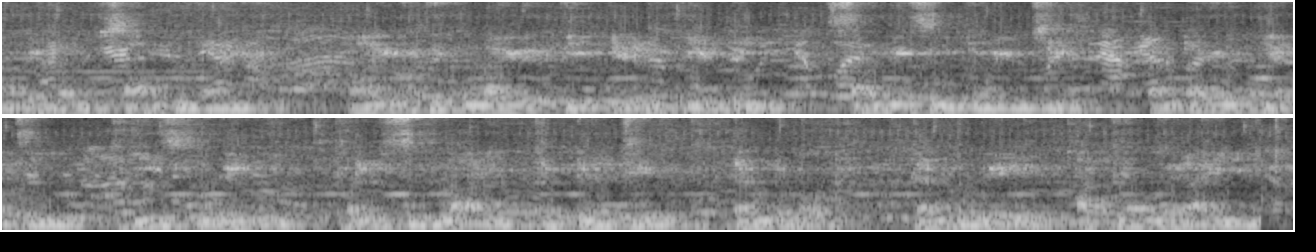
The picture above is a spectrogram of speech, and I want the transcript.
ആഗ്രഹം സാറിനുണ്ടായി. ആയിരത്തി തൊള്ളായിരത്തി എഴുപത്തി എട്ടിൽ സർവീസിൽ ജോയിൻ ചെയ്തു രണ്ടായിരത്തി അഞ്ചിൽ ഈ സ്കൂളിൽ പ്രിൻസിപ്പളായി റിട്ടയർ ചെയ്തു. രണ്ടു രണ്ടുപേരും അധ്യാപകരായി.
